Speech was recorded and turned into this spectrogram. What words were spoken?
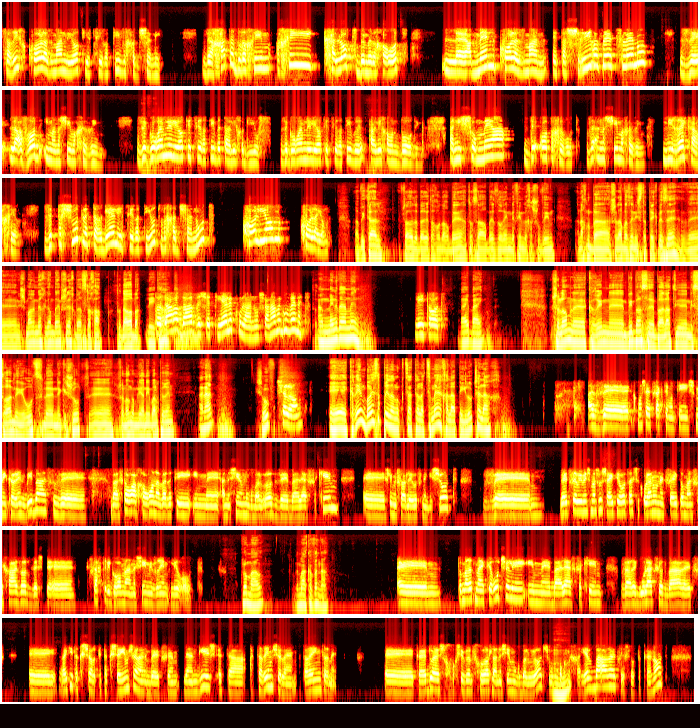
צריך כל הזמן להיות יצירתי וחדשני. ואחת הדרכים הכי קלות במרכאות לאמן כל הזמן את השריר הזה אצלנו זה לעבוד עם אנשים אחרים. זה גורם לי להיות יצירתי בתהליך הגיוס, זה גורם לי להיות יצירתי בתהליך ה onboarding. אני שומע דעות אחרות ואנשים אחרים מרקע אחר. זה פשוט לתרגל יצירתיות וחדשנות כל יום, כל היום. אביטל, אפשר לדבר איתך עוד הרבה, את עושה הרבה דברים יפים וחשובים. אנחנו בשלב הזה נסתפק בזה, ונשמע ממך גם בהמשך. בהצלחה. תודה רבה. להתראות. תודה רבה, ושתהיה לכולנו שנה מגוונת. אמן ואמן. להתראות. ביי ביי. שלום לקרין אה, ביבס, אה, בעלת אה, משרד לייעוץ לנגישות. שלום גם ליאני בלפרין. אהלן, שוב. שלום. קרין, בואי ספרי לנו קצת על עצמך, על הפעילות שלך. אז כמו שהצגתם אותי, שמי קרין ביבס, ובעשור האחרון עבדתי עם אנשים עם מוגבלויות ובעלי עסקים. יש לי משרד לייעוץ נגישות, ו... בעצם אם יש משהו שהייתי רוצה שכולנו נצא איתו מהשיחה הזאת, זה שהצלחתי לגרום לאנשים עיוורים לראות. כלומר, למה הכוונה? אמ, זאת אומרת, מההיכרות שלי עם אה, בעלי עסקים והרגולציות בארץ, אה, ראיתי את, הקשר, את הקשיים שלהם בעצם להנגיש את האתרים שלהם, אתרי אינטרנט. Uh, כידוע, יש חוק שוויון זכויות לאנשים עם מוגבלויות, שהוא mm-hmm. חוק מחייב בארץ, יש לו תקנות,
